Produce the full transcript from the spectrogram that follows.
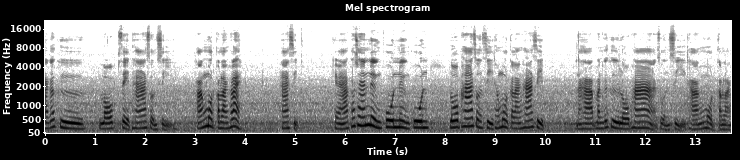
r ก็คือลบเศษ5ส่วน4ทั้งหมดกำลังเท่าไหร่ 50 เห็นไหมเพราะฉะนั้น1คูณ1คูณลบ5ส่วน4ทั้งหมดกำลัง 50 นะครับมันก็คือลบ5ส่วน4ทั้งหมดกำลัง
